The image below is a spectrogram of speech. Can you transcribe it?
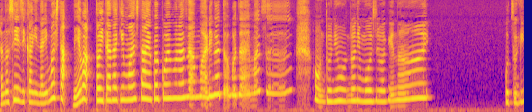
楽しい時間になりました。では、といただきました。よかこい村さんもありがとうございます。本当に本当に申し訳ない。お次。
